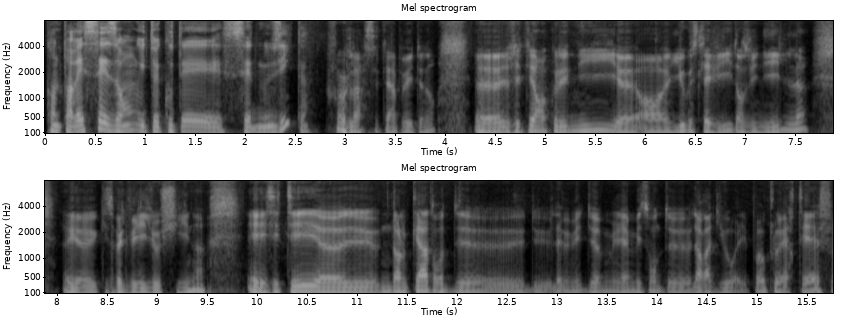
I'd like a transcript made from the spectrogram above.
quand tu avais 16 ans et tu écoutais cette musique. C'était un peu étonnant. Euh, J'étais en colonie euh, en Yougoslavie, dans une île euh, qui s'appelle Velilochine. Et c'était dans le cadre de, la, maison de la radio à l'époque, l'ORTF,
